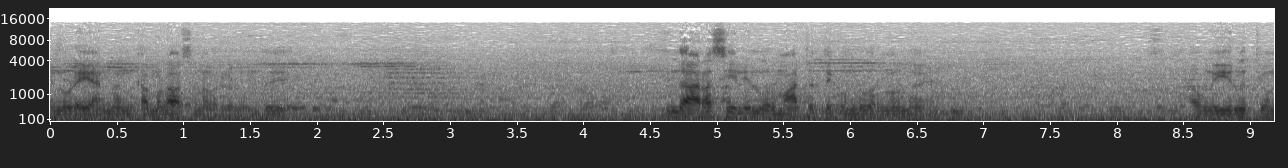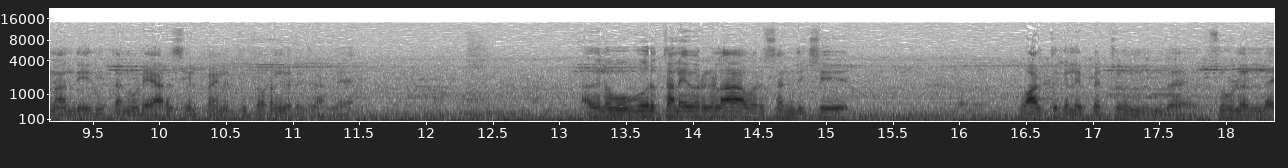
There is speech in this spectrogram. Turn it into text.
என்னுடைய அண்ணன் கமல்ஹாசன் அவர்கள் வந்து இந்த அரசியலில் ஒரு மாற்றத்தை கொண்டு வரணும்னு அவங்க இருபத்தி ஒன்றாம் தேதி தன்னுடைய அரசியல் பயணத்தை தொடங்க இருக்கிறாங்க. அதில் ஒவ்வொரு தலைவர்களாக அவர் சந்தித்து வாழ்த்துக்களை பெற்று வந்திருந்த சூழலில்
